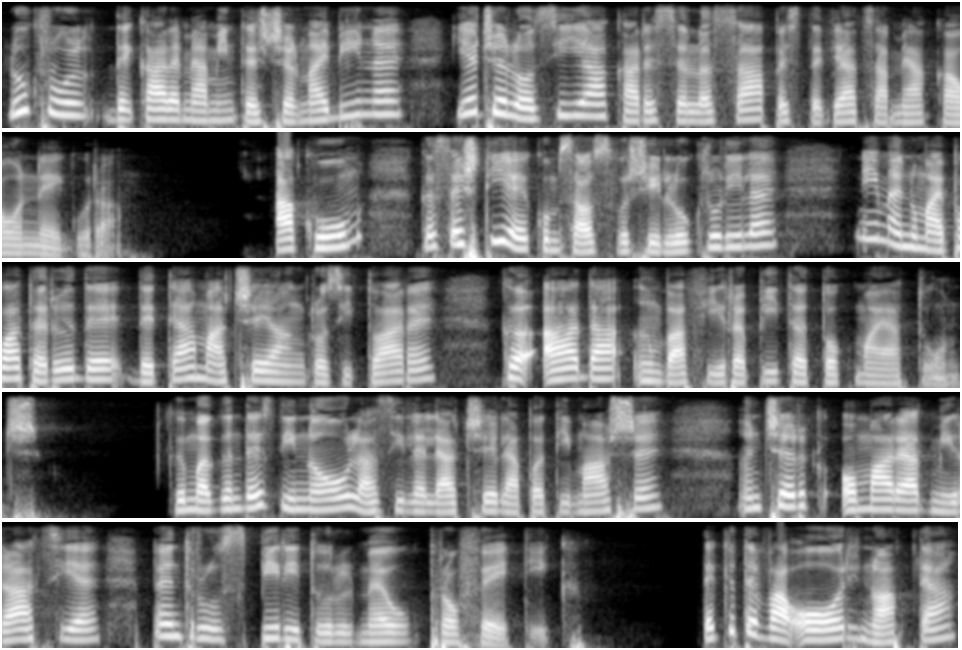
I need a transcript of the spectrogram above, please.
lucrul de care mi-amintesc cel mai bine e gelozia care se lăsa peste viața mea ca o negură. Acum, că se știe cum s-au sfârșit lucrurile, nimeni nu mai poate râde de teama aceea îngrozitoare că Ada îmi va fi răpită tocmai atunci. Când mă gândesc din nou la zilele acelea pătimașe, încerc o mare admirație pentru spiritul meu profetic. De câteva ori, noaptea,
